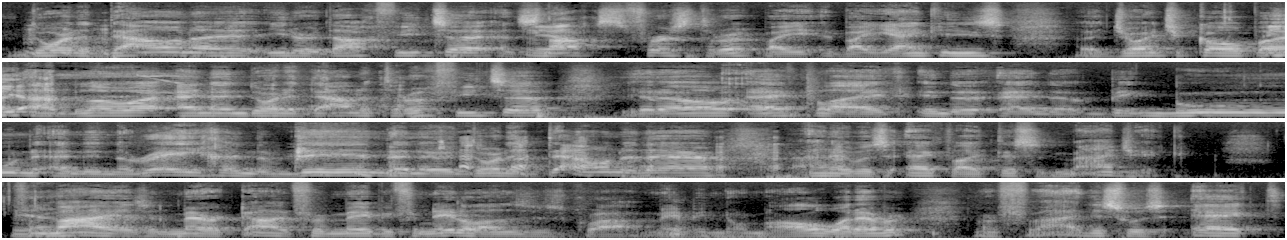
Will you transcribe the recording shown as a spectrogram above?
Door de down, eh, iedere dag fietsen en s'nachts first terug bij, bij Yankees, jointje kopen en blowen en dan door de down en terug fietsen, you know, echt like in de, in big moon en in de regen en de wind en door de down there. And it was echt like, this is magic. Voor mij als een Amerikaan, voor maybe voor Nederlanders is het qua maybe normaal, whatever. Maar voor mij, this was echt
